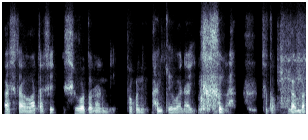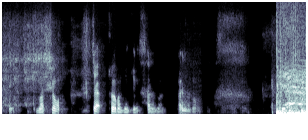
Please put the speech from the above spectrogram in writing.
明日は私、仕事なんで、特に関係はないんですが、ちょっと頑張っていきましょう。じゃあ、今日も元気にさらありがとうございます。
